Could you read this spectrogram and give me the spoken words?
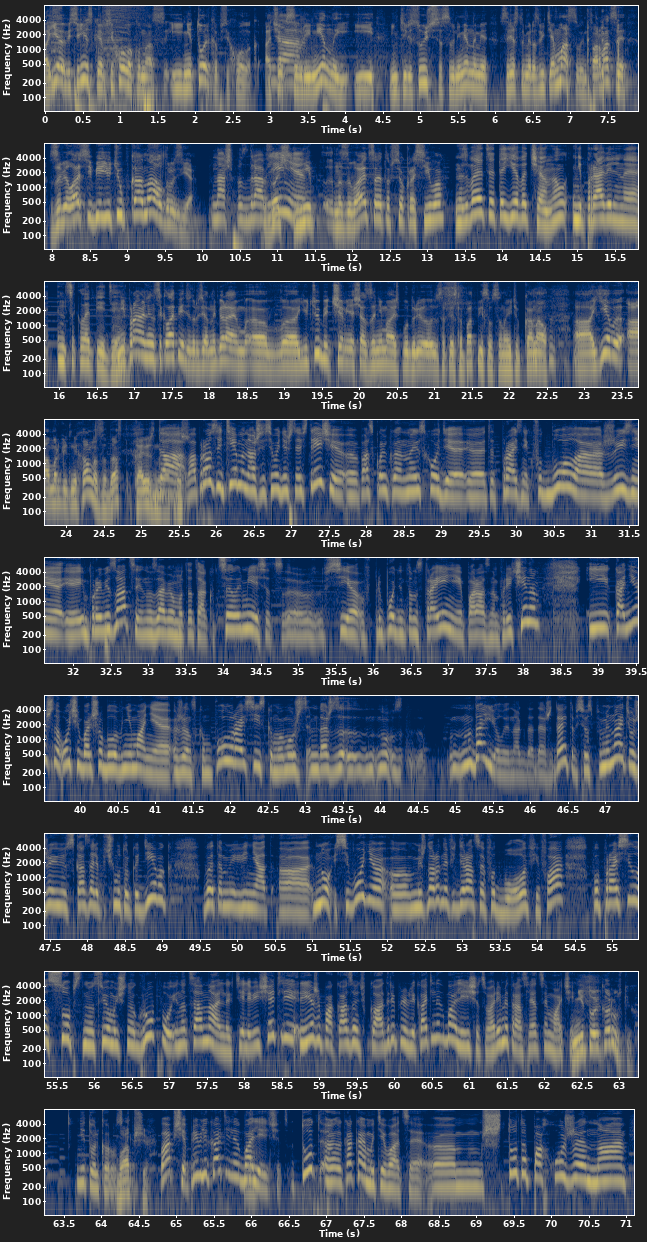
А Ева Весенинская психолог у нас, и не только психолог, а человек Да. современный и интересующийся современными средствами развития массовой информации, завела себе YouTube-канал, друзья. Наше Значит, поздравление. не, называется это все красиво. Называется это Ева Channel «Неправильная энциклопедия». Неправильная энциклопедия, друзья. Набираем э, в YouTube, чем я сейчас занимаюсь, буду, э, соответственно, подписываться на YouTube-канал а, Евы, а Маргарита Михайловна задаст каверзный Да, вопрос. вопрос и тема нашей сегодняшней встречи, э, поскольку на исходе э, этот праздник футбола, жизни, э, импровизации, назовем это так, целый месяц э, все в приподнятом настроении по разным причинам. И, конечно, очень большое было внимание женскому полу российскому, и, может, им даже за- ну, надоело иногда даже, да, это все вспоминать. Уже сказали, почему только девок в этом винят. А, Но сегодня э, Международная федерация футбола, ФИФА, попросила собственную съемочную группу и национальных телевещателей реже показывать в кадре привлекательных болельщиц во время трансляции матчей. Не только русских. Не только русских. Вообще. Вообще, привлекательных болельщиц. Тут э, какая мотивация? Эм, что-то похожее на...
